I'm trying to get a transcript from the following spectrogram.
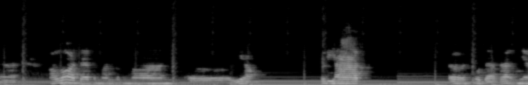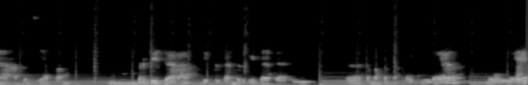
Nah kalau ada teman-teman uh, yang melihat uh, saudaranya atau siapa um, berbeda gitu kan berbeda dari uh, teman-teman reguler boleh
